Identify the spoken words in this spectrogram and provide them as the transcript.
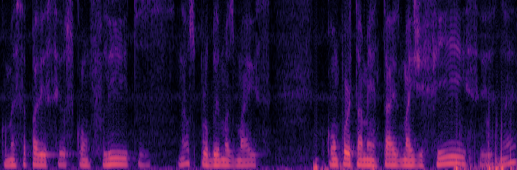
começa a aparecer os conflitos, né, os problemas mais comportamentais mais difíceis, né?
